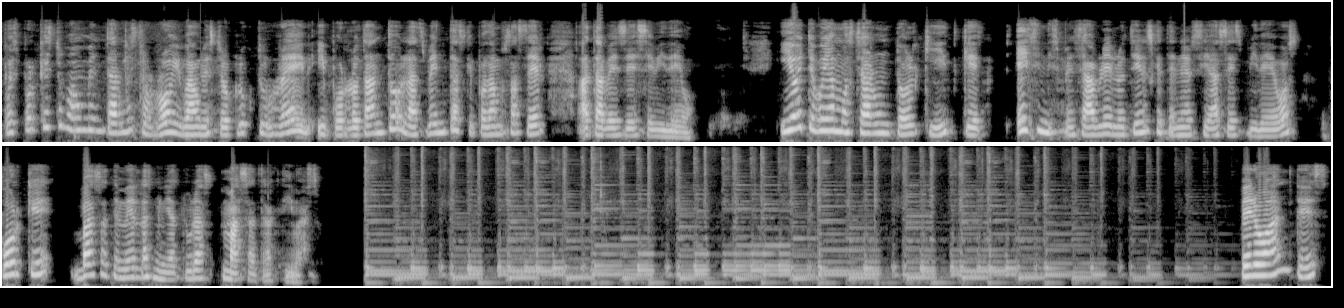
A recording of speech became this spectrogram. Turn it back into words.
Pues porque esto va a aumentar nuestro ROI, nuestro Click to Rate y por lo tanto las ventas que podamos hacer a través de ese video. Y hoy te voy a mostrar un toolkit que es indispensable, lo tienes que tener si haces videos porque vas a tener las miniaturas más atractivas. Pero antes,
